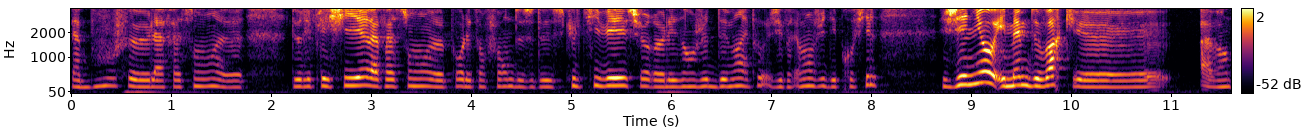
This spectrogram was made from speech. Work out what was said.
La bouffe, euh, la façon de réfléchir, la façon pour les enfants de, se- de se cultiver sur les enjeux de demain et tout. J'ai vraiment vu des profils géniaux. Et même de voir que, à 20,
